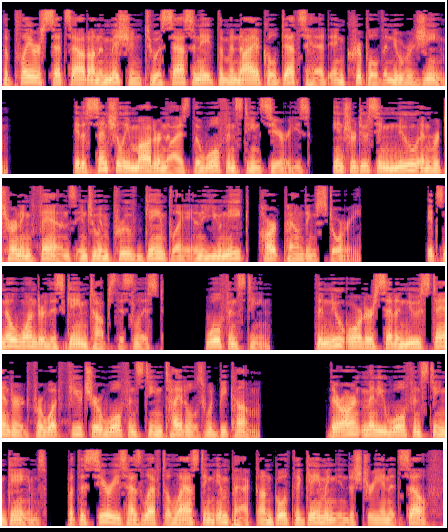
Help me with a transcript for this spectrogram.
the player sets out on a mission to assassinate the maniacal Death's Head and cripple the new regime. It essentially modernized the Wolfenstein series, introducing new and returning fans into improved gameplay and a unique, heart pounding story. It's no wonder this game tops this list. Wolfenstein. The New Order set a new standard for what future Wolfenstein titles would become. There aren't many Wolfenstein games, but the series has left a lasting impact on both the gaming industry and itself.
